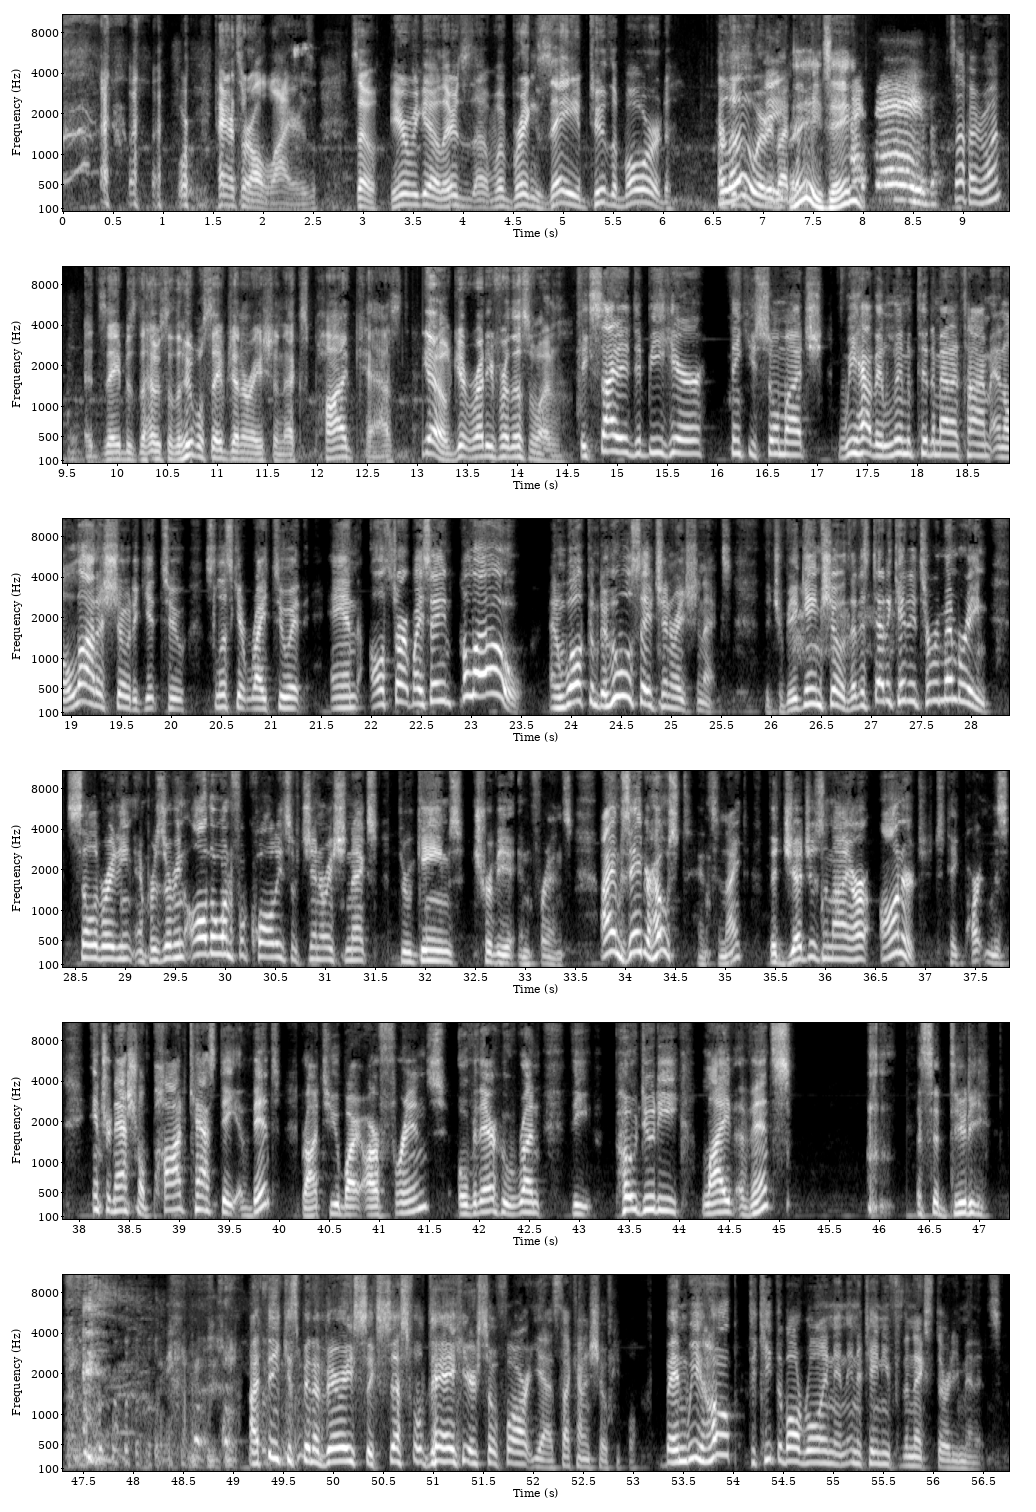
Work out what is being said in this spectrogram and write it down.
Or parents are all liars. So here we go. There's uh, what brings Zabe to the board. Hello, everybody. Hey, Zabe. Hi, Dave. What's up, everyone? And Zabe is the host of the Who Will Save Generation X podcast. Yo, get ready for this one. Excited to be here. Thank you so much. We have a limited amount of time and a lot of show to get to, so let's get right to it. And I'll start by saying hello and welcome to Who Will Save Generation X, the trivia game show that is dedicated to remembering, celebrating, and preserving all the wonderful qualities of Generation X through games, trivia, and friends. I am Xavier, host, and tonight the judges and I are honored to take part in this International Podcast Day event brought to you by our friends over there who run the Poduty live events. I said duty. I think it's been a very successful day here so far. Yeah, it's that kind of show, people. And we hope to keep the ball rolling and entertain you for the next 30 minutes.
